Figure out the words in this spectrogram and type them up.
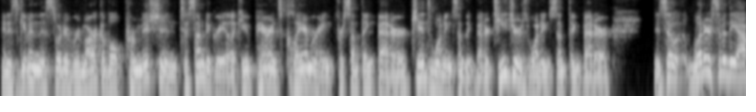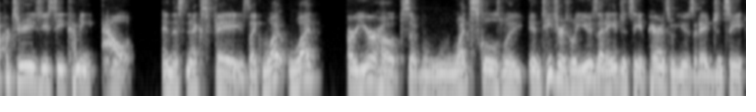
and is given this sort of remarkable permission to some degree. Like you parents clamoring for something better, kids wanting something better, teachers wanting something better. And so, what are some of the opportunities you see coming out in this next phase? Like what what are your hopes of what schools will and teachers will use that agency and parents will use that agency?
